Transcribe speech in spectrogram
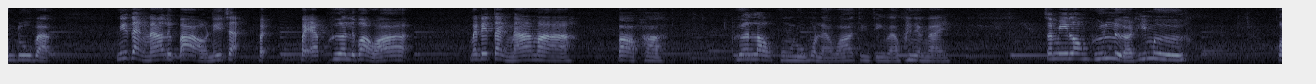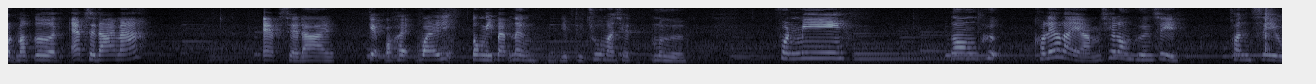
ๆ ดูแบบ นี่แต่งหน้าหรือเปล่า นี่จะไปไปแอปเพื่อนหรือเปล่าว่า ไม่ได้แต่งหน้ามาเปล่าค่ะ เพื่อนเราคงรู้หมดแล้วว่า จริง ๆ แล้วเป็นยังไง จะมีรองพื้นเหลือที่มือ กดมาเกิดแอบเสียดายไหมแอบเสียดาย เก็บไว้ไว้ตรงนี้แป๊บหนึ่งหยิบทิชชู่มาเช็ดมือ ฝนมีรองพื้นเขาเรียกอะไรอะ ไม่ใช่รองพื้นสิคอนซีล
